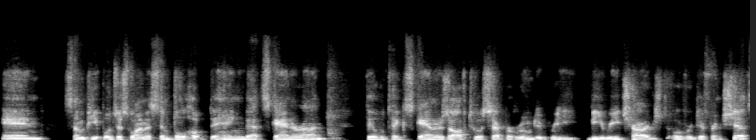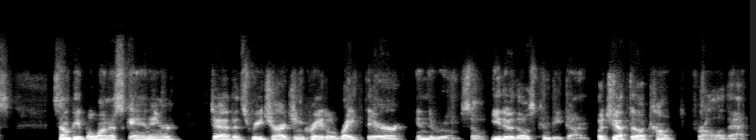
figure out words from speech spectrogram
And some people just want a simple hook to hang that scanner on. They will take scanners off to a separate room to re, be recharged over different shifts. Some people want a scanner have its recharging cradle right there in the room. So either of those can be done, but you have to account for all of that.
